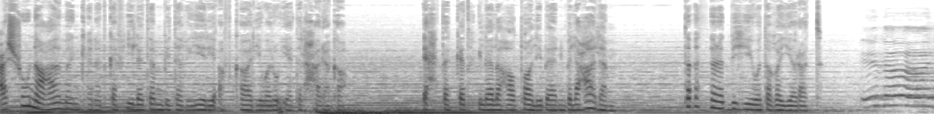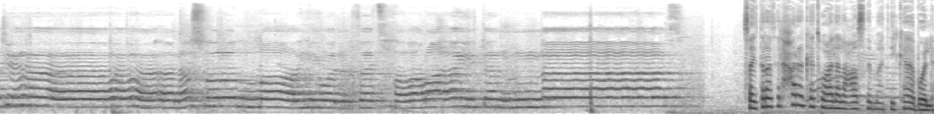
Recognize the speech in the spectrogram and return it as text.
عشرون عاما كانت كفيلة بتغيير أفكار ورؤية الحركة. احتكت خلالها طالبان بالعالم. تأثرت به وتغيرت. إذا جاء نصر الله والفتح ورأيت الناس. سيطرت الحركة على العاصمة كابول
